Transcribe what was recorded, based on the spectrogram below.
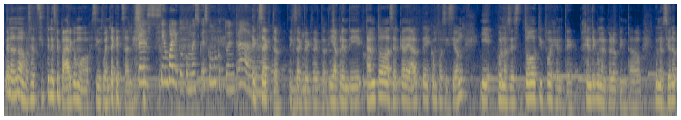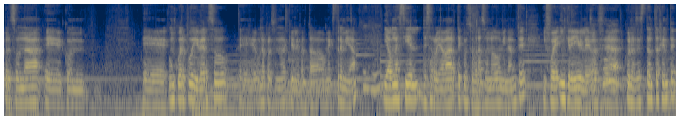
Bueno, no, o sea, sí tienes que pagar como 50 quetzales. Pero es simbólico, como es, es como tu entrada. ¿verdad? Exacto, exacto, exacto. Y aprendí tanto acerca de arte y composición y conoces todo tipo de gente. Gente con el pelo pintado. Conocí a una persona eh, con eh, un cuerpo diverso, eh, una persona que le faltaba una extremidad y aún así él desarrollaba arte con su brazo no dominante y fue increíble, o sea, conoces tanta gente,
